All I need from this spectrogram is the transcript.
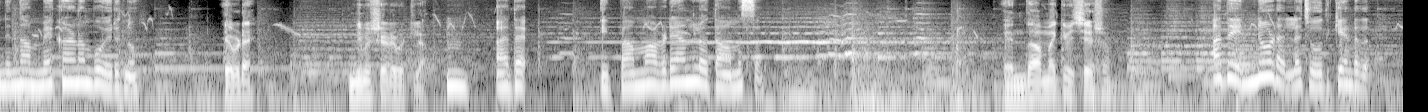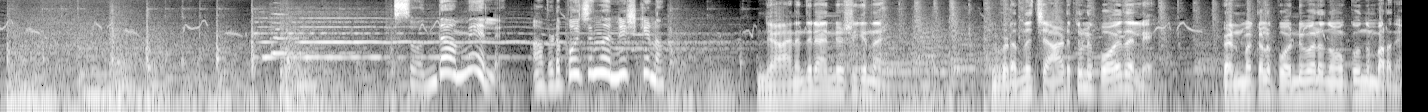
ഞാനിന്ന് അമ്മയെ കാണാൻ പോയിരുന്നു. എവിടെ? നിമിഷയുടെ വീട്ടിലാ? ഉം, അതെ. ഇപ്പൊ അമ്മ അവിടെയാണല്ലോ താമസം. എന്താ അമ്മയ്ക്ക് വിശേഷം? അത് എന്നോടല്ല ചോദിക്കേണ്ടത്. സ്വന്തം അമ്മയല്ലേ? അവിടെ പോയി ചെന്ന് അന്വേഷിക്കണം? ഞാനെന്തിനാ അന്വേഷിക്കുന്നേ? ഇവിടെ നിന്ന് ചാടിത്തുള്ളി പോയതല്ലേ? പെൺമക്കൾ പൊന്നുപോലെ നോക്കൂന്നും പറഞ്ഞു.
